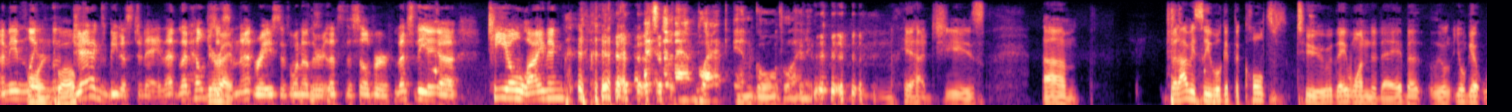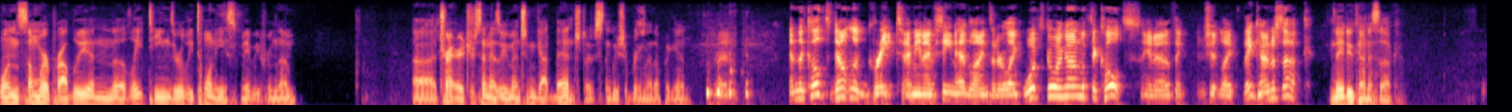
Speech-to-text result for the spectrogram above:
I mean, Four like the Jags beat us today. That that helps You're us right. in that race. If one other, that's the silver. That's the uh, teal lining. It's the matte black and gold lining. yeah, jeez. Um, but obviously we'll get the Colts too. They won today, but you'll, you'll get one somewhere probably in the late teens, early 20s, maybe from them. Uh, Trent Richardson, as we mentioned, got benched. I just think we should bring that up again. And the Colts don't look great. I mean, I've seen headlines that are like, "What's going on with the Colts?" You know, think shit like they kind of suck. They do kind of suck.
